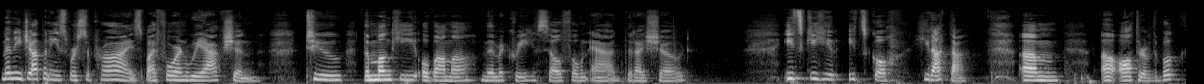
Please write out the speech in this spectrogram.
Many Japanese were surprised by foreign reaction to the monkey Obama mimicry cell phone ad that I showed. Itsuki Itsuko Hirata, um, uh, author of the book,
